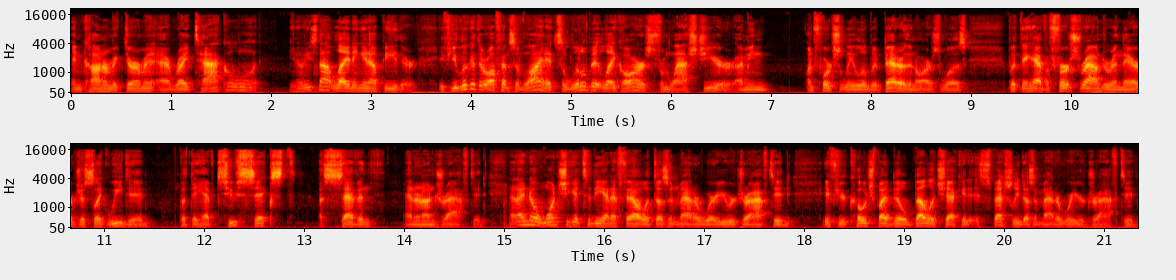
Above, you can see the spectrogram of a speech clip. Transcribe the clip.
And Conor McDermott at right tackle, you know, he's not lighting it up either. If you look at their offensive line, it's a little bit like ours from last year. I mean, unfortunately, a little bit better than ours was, but they have a first rounder in there, just like we did, but they have two sixth, a seventh, and an undrafted. And I know once you get to the NFL, it doesn't matter where you were drafted. If you're coached by Bill Belichick, it especially doesn't matter where you're drafted.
